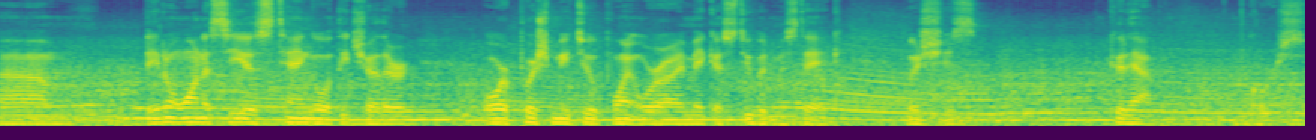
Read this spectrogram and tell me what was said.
um, they don't want to see us tangle with each other or push me to a point where I make a stupid mistake, which is could happen, of course.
